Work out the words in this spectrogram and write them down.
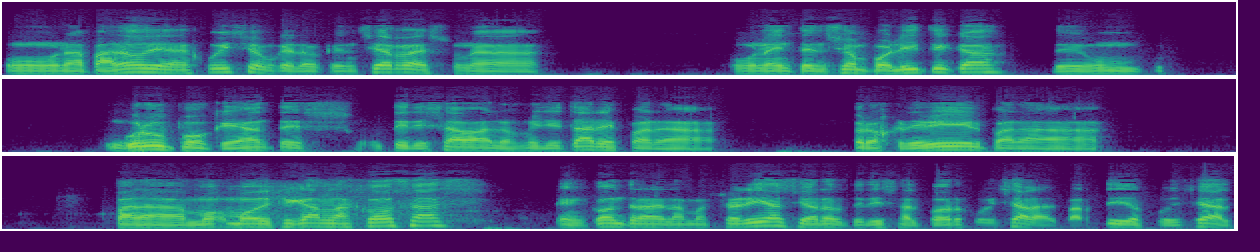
una parodia de juicio porque lo que encierra es una, una intención política de un grupo que antes utilizaba a los militares para proscribir, para, para mo- modificar las cosas en contra de las mayorías y ahora utiliza al Poder Judicial, al Partido Judicial.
